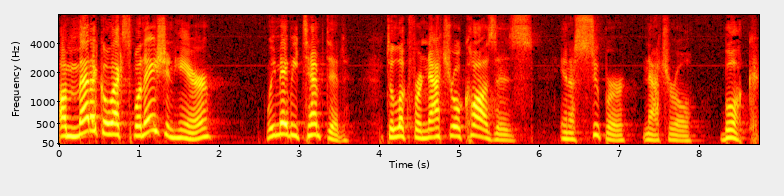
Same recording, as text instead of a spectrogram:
a medical explanation here, we may be tempted to look for natural causes in a supernatural book.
